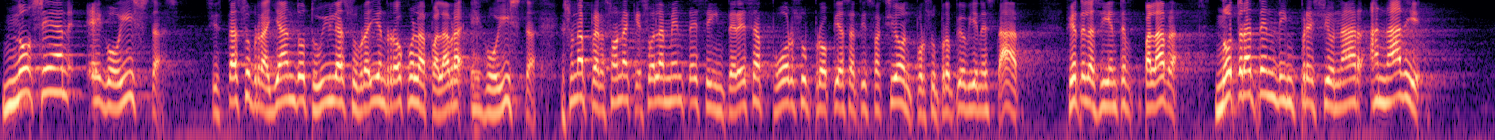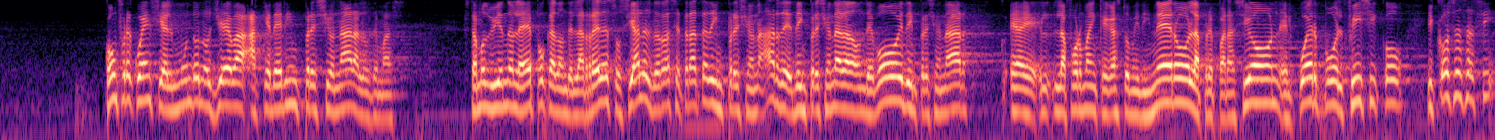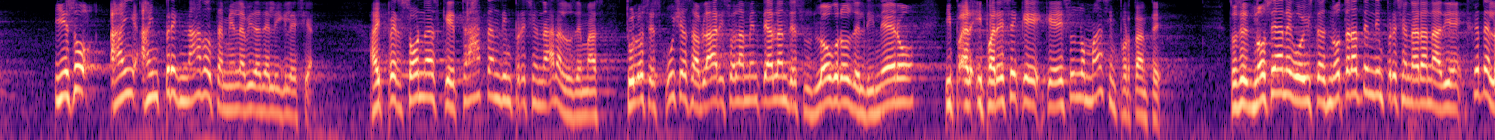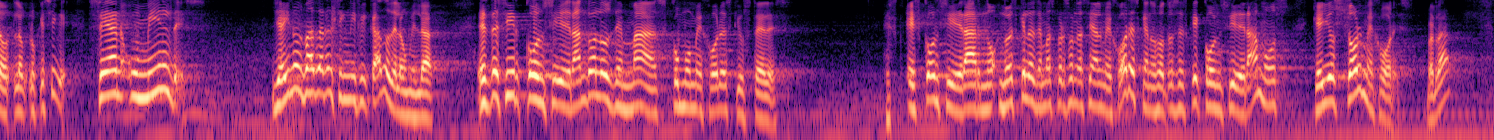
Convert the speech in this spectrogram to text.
no sean egoístas. Si estás subrayando tu Biblia, subraya en rojo la palabra egoísta. Es una persona que solamente se interesa por su propia satisfacción, por su propio bienestar. Fíjate la siguiente palabra. No traten de impresionar a nadie. Con frecuencia el mundo nos lleva a querer impresionar a los demás. Estamos viviendo en la época donde las redes sociales, ¿verdad? Se trata de impresionar, de, impresionar a dónde voy, de impresionar eh, la forma en que gasto mi dinero, la preparación, el cuerpo, el físico y cosas así. Y eso ha, ha impregnado también la vida de la iglesia. Hay personas que tratan de impresionar a los demás. Tú los escuchas hablar y solamente hablan de sus logros, del dinero, y, parece que, eso es lo más importante. Entonces, no sean egoístas, no traten de impresionar a nadie. Fíjate lo, que sigue. Sean humildes. Y ahí nos va a dar el significado de la humildad. Es decir, considerando a los demás como mejores que ustedes. Es, considerar, no, no es que las demás personas sean mejores que nosotros, es que consideramos que ellos son mejores, ¿verdad?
